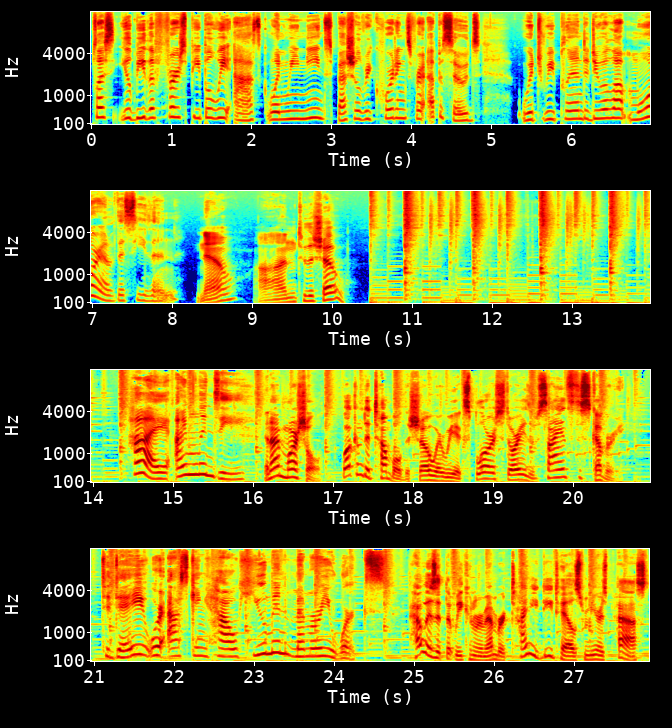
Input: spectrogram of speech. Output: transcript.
Plus, you'll be the first people we ask when we need special recordings for episodes, which we plan to do a lot more of this season. Now, on to the show. Hi, I'm Lindsay. And I'm Marshall. Welcome to Tumble, the show where we explore stories of science discovery. Today, we're asking how human memory works. How is it that we can remember tiny details from years past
